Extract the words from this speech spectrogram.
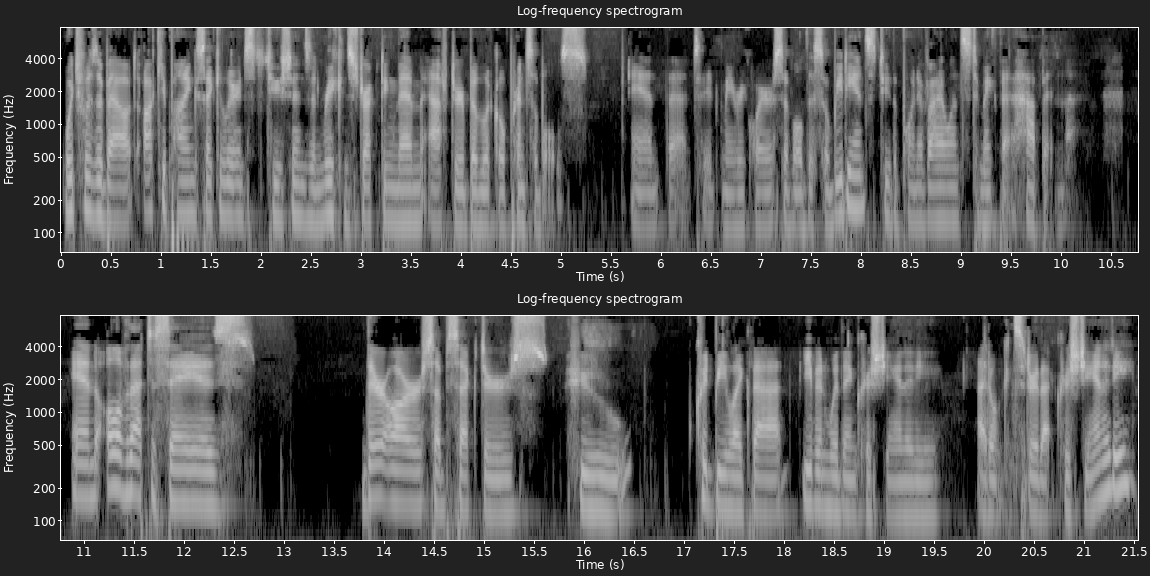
which was about occupying secular institutions and reconstructing them after biblical principles and that it may require civil disobedience to the point of violence to make that happen. And all of that to say is there are subsectors who could be like that even within Christianity. I don't consider that Christianity.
